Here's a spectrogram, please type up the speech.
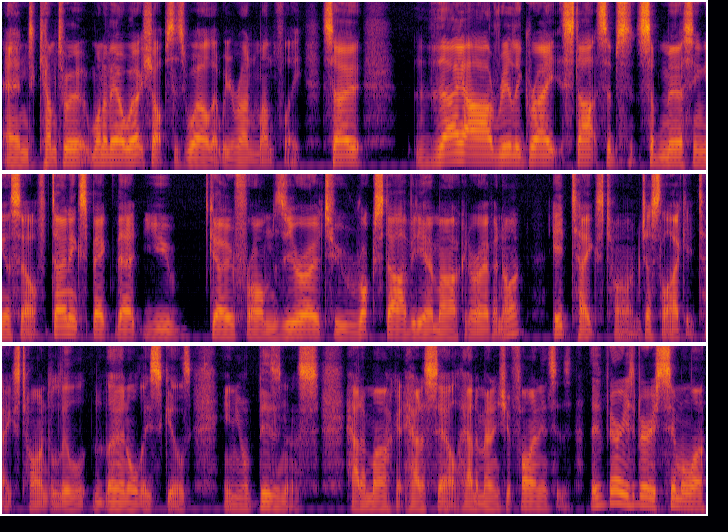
and come to a, one of our workshops as well that we run monthly. So, they are really great. Start sub- submersing yourself. Don't expect that you go from zero to rock star video marketer overnight it takes time, just like it takes time to l- learn all these skills in your business, how to market, how to sell, how to manage your finances. They're very, very similar,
